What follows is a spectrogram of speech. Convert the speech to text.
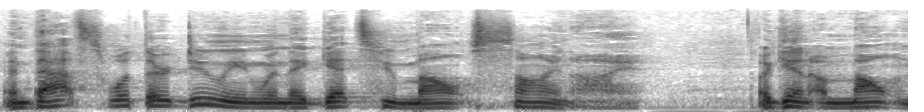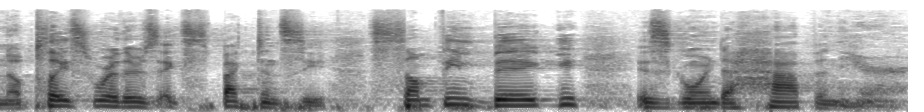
And that's what they're doing when they get to Mount Sinai. Again, a mountain, a place where there's expectancy. Something big is going to happen here.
